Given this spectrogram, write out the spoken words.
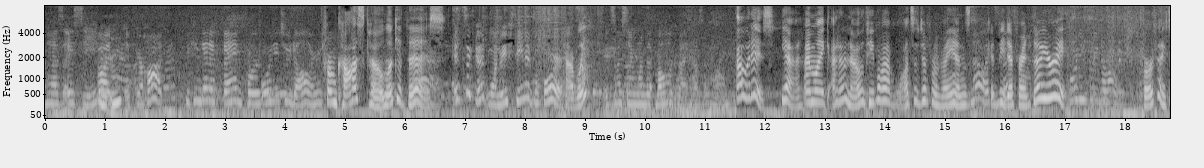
one has AC. But if you're hot, you can get a fan for $42. From Costco. Look at this. It's a good one. We've seen it before. Have we? It's the same one that Molokai has at home. Oh, it is. Yeah. I'm like, I don't know. People have lots of different fans. No, it's Could be different. No, you're right. $43. Perfect.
